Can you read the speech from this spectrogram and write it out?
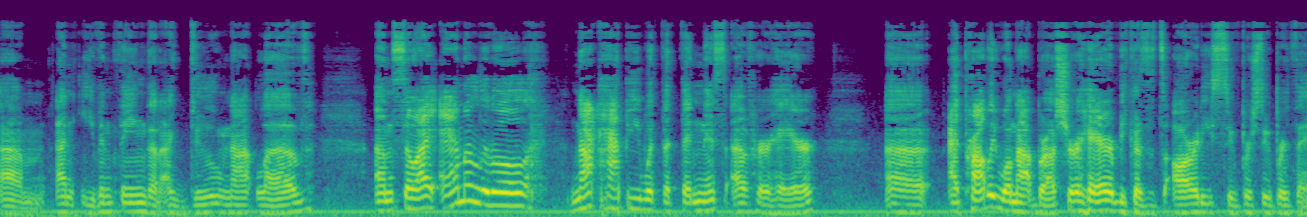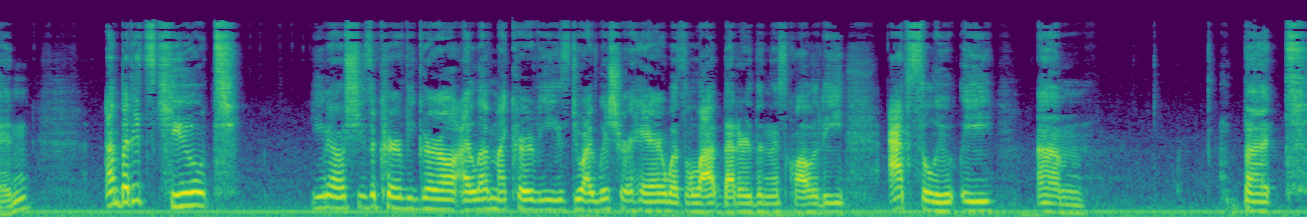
um, uneven thing that I do not love. Um, so I am a little, not happy with the thinness of her hair. Uh, I probably will not brush her hair because it's already super, super thin. Um, but it's cute. You know, she's a curvy girl. I love my curvies. Do I wish her hair was a lot better than this quality? Absolutely. Um, but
